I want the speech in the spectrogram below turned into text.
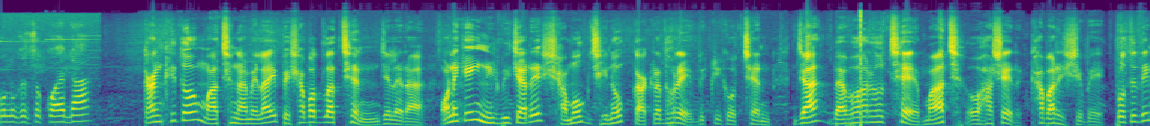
কোনো কিছু কয় না। কাঙ্ক্ষিত মাছ না মেলায় পেশা বদলাচ্ছেন জেলেরা। অনেকেই নির্বিচারে শামুক ঝিনুক কাঁকড়া ধরে বিক্রি করছেন যা ব্যবহার হচ্ছে মাছ ও হাঁসের খাবার হিসেবে। প্রতিদিন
